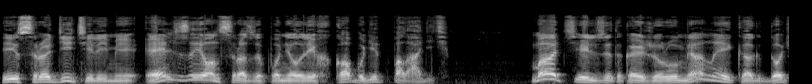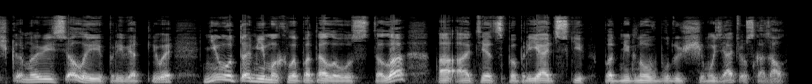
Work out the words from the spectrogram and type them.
И с родителями Эльзы он сразу понял, легко будет поладить. Мать Эльзы такая же румяная, как дочка, но веселая и приветливая, неутомимо хлопотала у стола, а отец по-приятельски, подмигнув будущему зятю, сказал,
